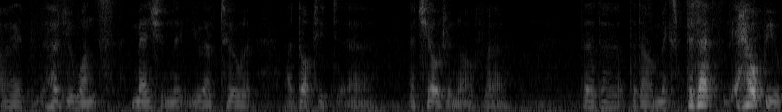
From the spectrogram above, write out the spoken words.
I heard you once mention that you have two adopted uh, uh, children of uh, that, uh, that are mixed. Does that help you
